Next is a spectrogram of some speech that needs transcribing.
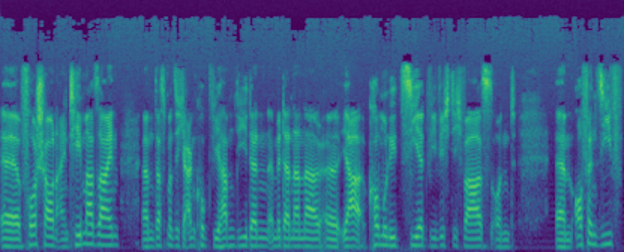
äh, Vorschauen ein Thema sein, ähm, dass man sich anguckt, wie haben die denn miteinander äh, ja kommuniziert, wie wichtig war es und ähm, offensiv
